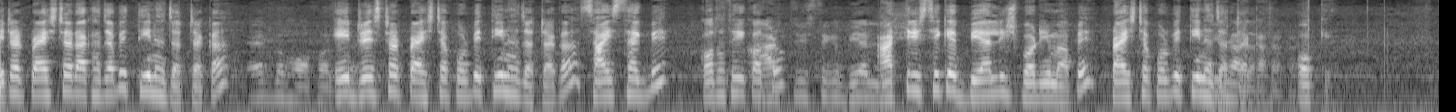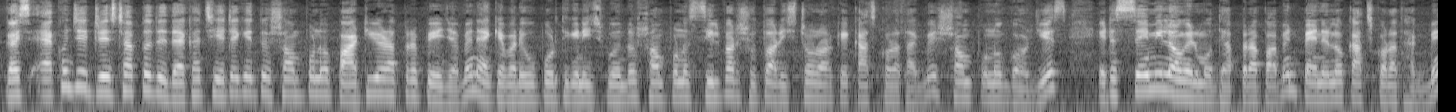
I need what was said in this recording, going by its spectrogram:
এটার প্রাইসটা রাখা যাবে তিন হাজার টাকা এই ড্রেসটার প্রাইসটা পড়বে তিন হাজার টাকা। সাইজ থাকবে কত থেকে কত? 38 থেকে 42 আটত্রিশ থেকে বিয়াল্লিশ বডির মাপে প্রাইসটা পড়বে তিন হাজার টাকা। ওকে গাইস এখন যে ড্রেসটা আপনাদের দেখাচ্ছি এটা কিন্তু সম্পূর্ণ পার্টিওয়ার আপনারা পেয়ে যাবেন। একেবারে উপর থেকে নিচ পর্যন্ত সম্পূর্ণ সিলভার সুতো আর স্টোন ওয়ার্কে কাজ করা থাকবে সম্পূর্ণ গর্জিয়াস এটা সেমি লং এর মধ্যে আপনারা পাবেন প্যানেলও কাজ করা থাকবে।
